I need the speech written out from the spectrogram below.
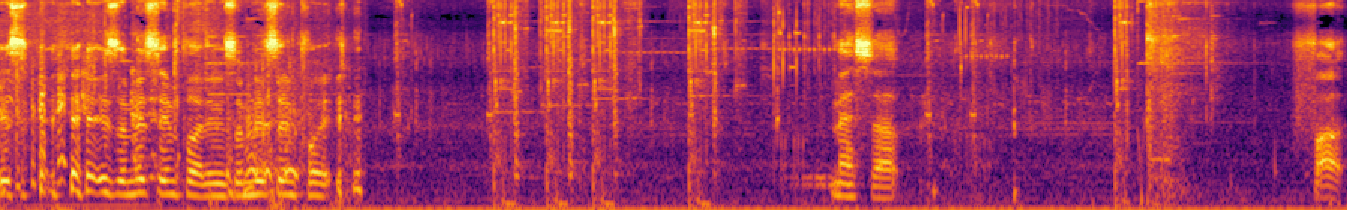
it's, it was a misinput. It was a misinput. Mess up. Fuck.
